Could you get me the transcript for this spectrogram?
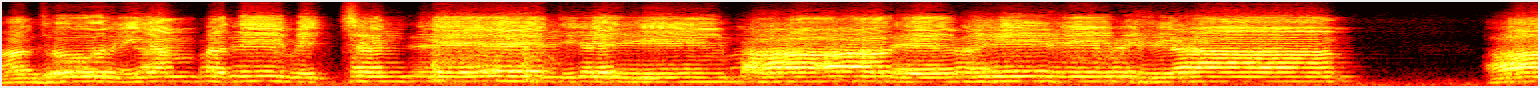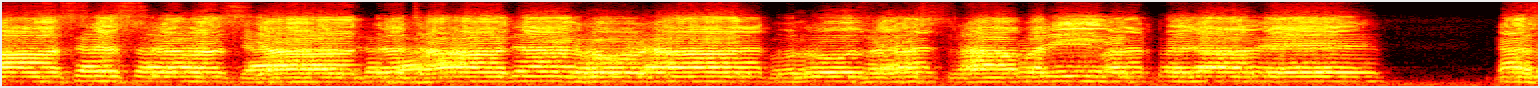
मधुरियम् प्रतिमिच्छन्ते परिवर्तयाते न स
